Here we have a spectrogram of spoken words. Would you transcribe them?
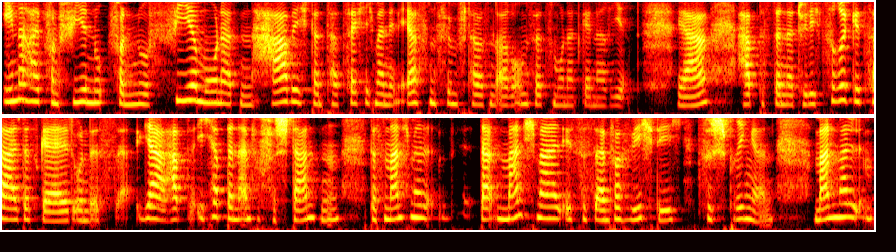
Innerhalb von vier, von nur vier Monaten habe ich dann tatsächlich meinen ersten 5000 Euro Umsatzmonat generiert. Ja, habe das dann natürlich zurückgezahlt, das Geld und es, ja, hab, ich habe dann einfach verstanden, dass manchmal da, manchmal ist es einfach wichtig zu springen. Manchmal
